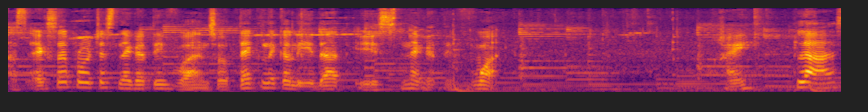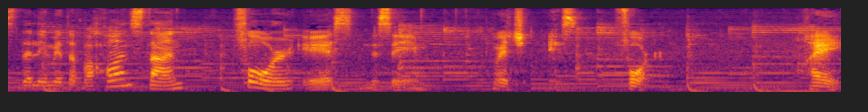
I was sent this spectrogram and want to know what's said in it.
as x approaches negative 1 so technically that is negative 1 okay? Plus the limit of a constant 4 is the same which is 4 okay?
